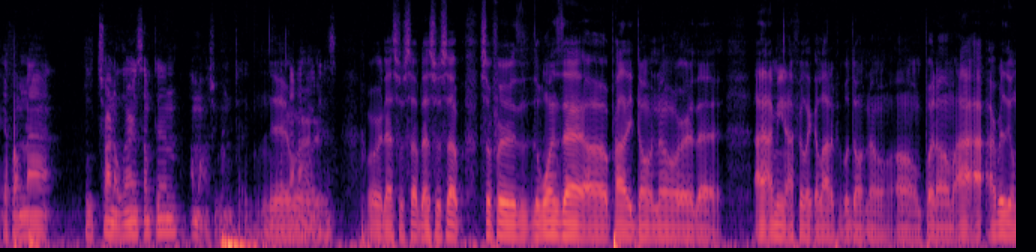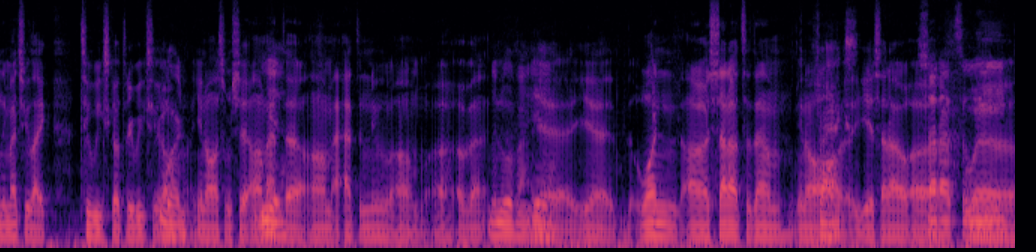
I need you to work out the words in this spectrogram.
if I'm not trying to learn something, I'm not shooting. Type. Yeah, That's kinda how word. it is. Word, that's what's up. That's what's up. So for the the ones that uh, probably don't know, or that I, I mean, I feel like a lot of people don't know. Um, but um, I I I really only met you like two weeks ago, three weeks ago. Word. You know, on some shit. Um, Yeah. at the um at the new um uh, event. The new event, yeah. Yeah, yeah. One uh, shout out to them. You know, all, yeah. Shout out. Uh, Shout out to Will, Lee.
